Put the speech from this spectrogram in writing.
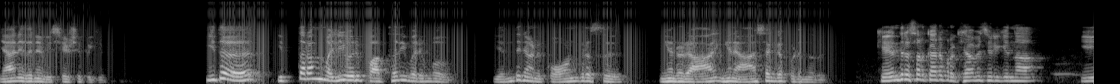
ഞാൻ ഇതിനെ വിശേഷിപ്പിക്കും. ഇത് ഇത്തരം വലിയൊരു പദ്ധതി വരുമ്പോൾ എന്തിനാണ് കോൺഗ്രസ് ഇങ്ങനൊരു ഇങ്ങനെ ആശങ്കപ്പെടുന്നത്? കേന്ദ്ര സർക്കാർ പ്രഖ്യാപിച്ചിരിക്കുന്ന ഈ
